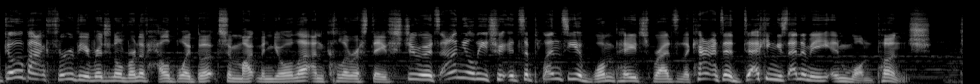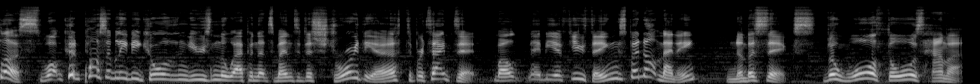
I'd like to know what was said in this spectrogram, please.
Go back through the original run of Hellboy books from Mike Mignola and colorist Dave Stewart, and you'll be treated to plenty of one-page spreads of the character decking his enemy in one punch. Plus, what could possibly be cooler than using the weapon that's meant to destroy the Earth to protect it? Well, maybe a few things, but not many. Number 6. The War Thor's Hammer.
